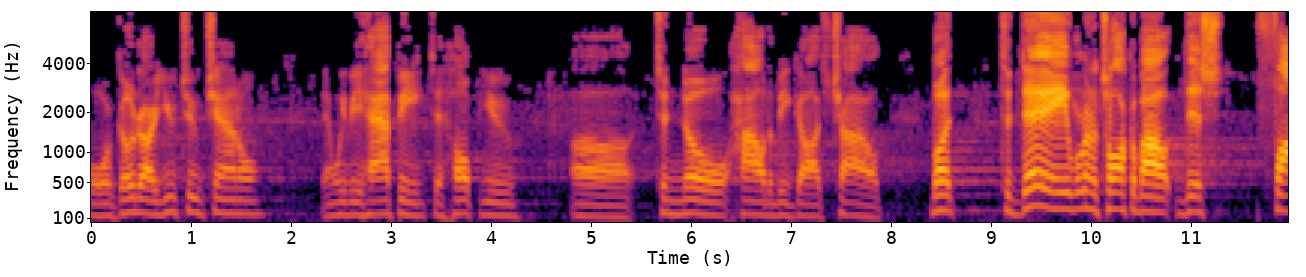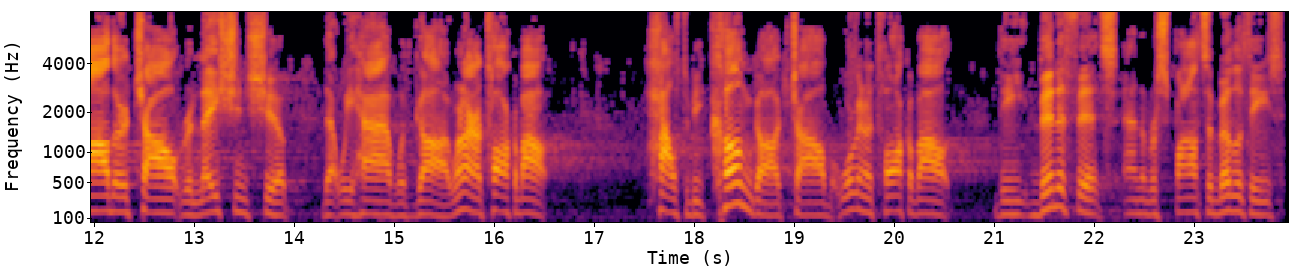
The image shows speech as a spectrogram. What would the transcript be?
or go to our YouTube channel, and we'd be happy to help you uh, to know how to be God's child. But today we're going to talk about this father child relationship that we have with God. We're not going to talk about how to become God's child, but we're going to talk about the benefits and the responsibilities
